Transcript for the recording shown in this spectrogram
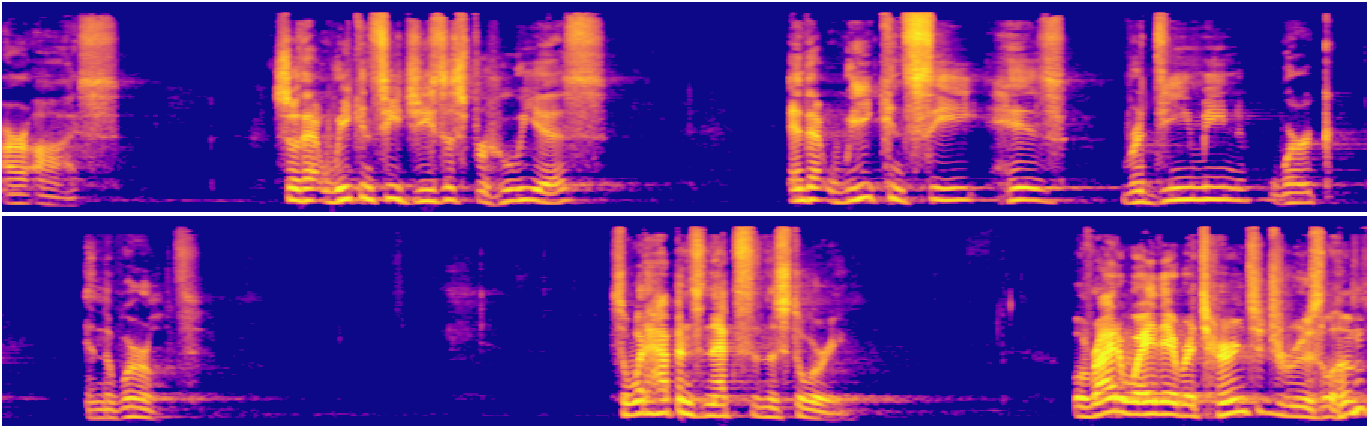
our eyes so that we can see Jesus for who he is and that we can see his redeeming work in the world. So, what happens next in the story? Well, right away, they return to Jerusalem,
